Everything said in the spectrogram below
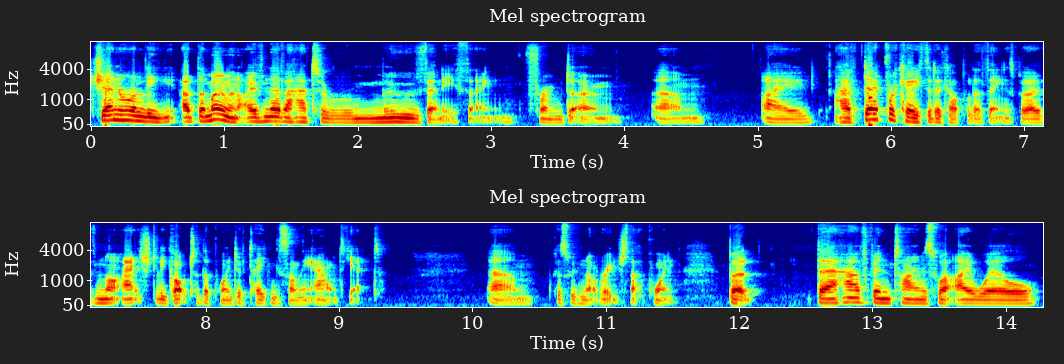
generally, at the moment, I've never had to remove anything from Dome. Um, I have deprecated a couple of things, but I've not actually got to the point of taking something out yet because um, we've not reached that point. But there have been times where I will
